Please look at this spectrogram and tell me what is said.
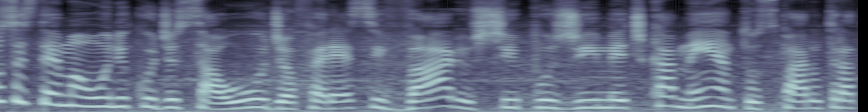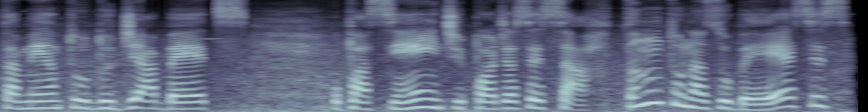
O Sistema Único de Saúde oferece vários tipos de medicamentos para o tratamento do diabetes. O paciente pode acessar tanto nas UBSs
